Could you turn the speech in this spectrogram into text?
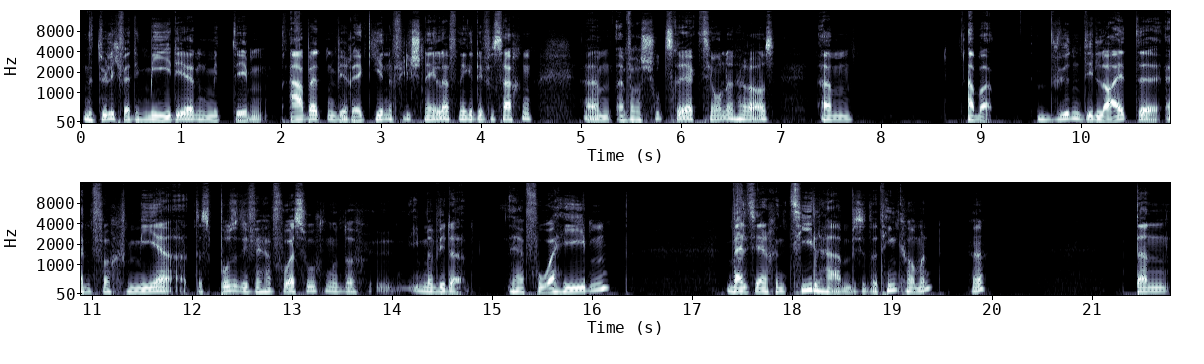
natürlich, weil die Medien mit dem arbeiten, wir reagieren viel schneller auf negative Sachen, ähm, einfach aus Schutzreaktionen heraus. Ähm, aber würden die Leute einfach mehr das Positive hervorsuchen und auch immer wieder hervorheben, weil sie auch ein Ziel haben, bis sie dorthin kommen, ja, dann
